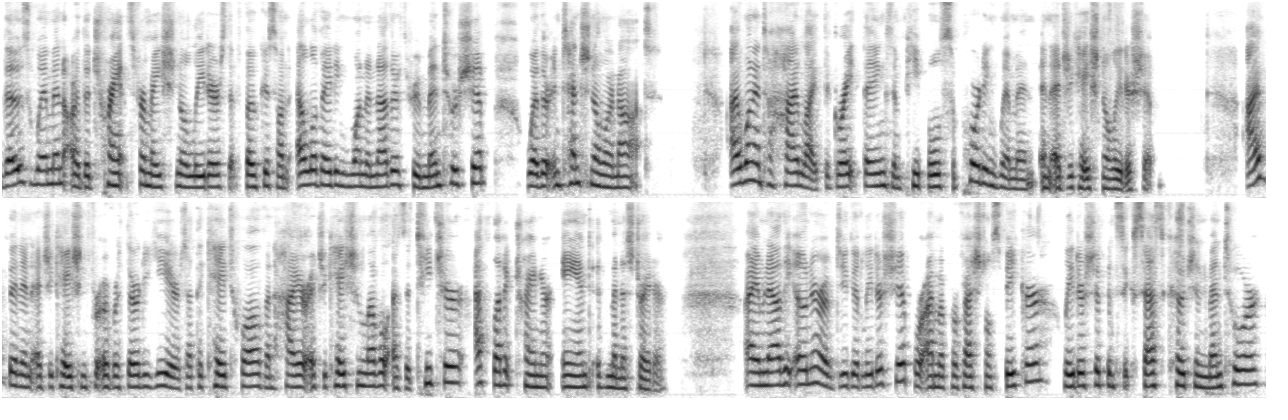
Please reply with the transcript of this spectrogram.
Those women are the transformational leaders that focus on elevating one another through mentorship, whether intentional or not. I wanted to highlight the great things and people supporting women in educational leadership. I've been in education for over 30 years at the K 12 and higher education level as a teacher, athletic trainer, and administrator. I am now the owner of Do Good Leadership, where I'm a professional speaker, leadership and success coach and mentor,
